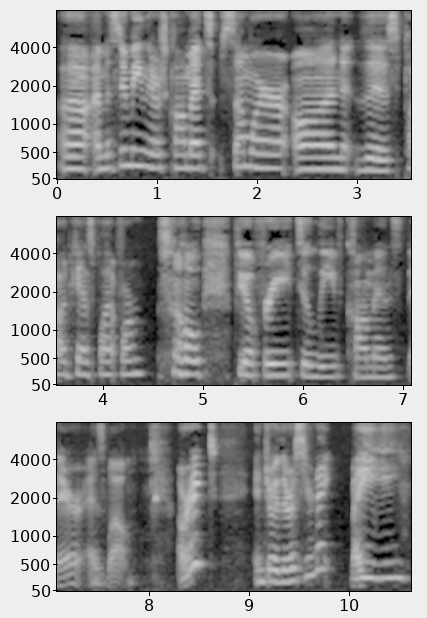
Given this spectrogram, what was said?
uh, I'm assuming there's comments somewhere on this podcast platform, so feel free to leave comments there as well. All right, enjoy the rest of your night. Bye.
